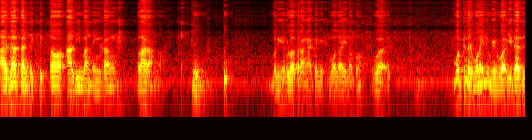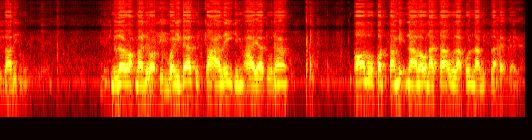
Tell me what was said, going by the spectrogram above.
Azaban iksiksa aliman ingkang larano. Bon iki kula terangaken iki mulai napa? Wa Mun bener mulai ini wa idzatus salihin. Bismillahirrahmanirrahim. Wa idzatus alaihim ayatuna qalu qad sami'na law nasa'u laqulna misla hadzal.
